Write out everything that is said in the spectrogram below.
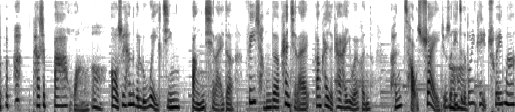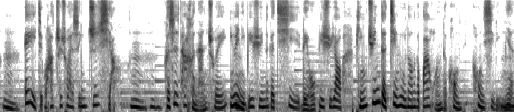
它是八簧哦哦，所以它那个芦苇筋绑起来的，非常的看起来，刚开始看还以为很。很草率，就是说，哎、欸，这个东西可以吹吗？嗯，哎、欸，结果它吹出来声音之响，嗯嗯，可是它很难吹，因为你必须那个气流必须要平均的进入到那个八黄的空空隙里面，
